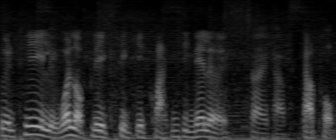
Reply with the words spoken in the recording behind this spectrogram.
พื้นที่หรือว่าหลบหลีกสิ่งกีดขวางจริง ๆ ได้เลยใช่ครับ ครับผม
